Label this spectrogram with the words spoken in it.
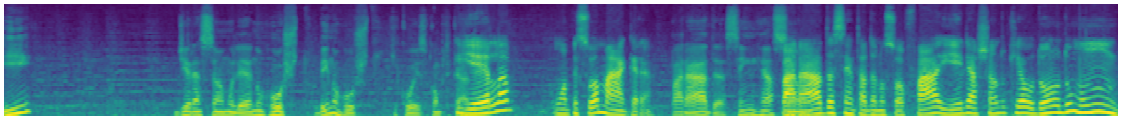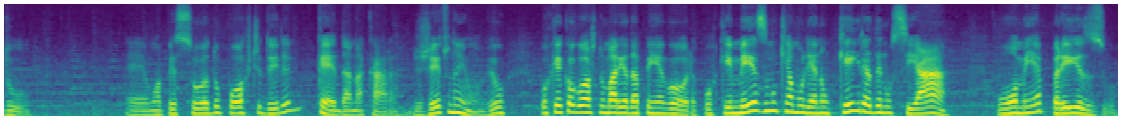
E direção à mulher no rosto, bem no rosto. Que coisa, complicado. E ela, uma pessoa magra, Parada, sem reação. parada, sentada no sofá e ele achando que é o dono do mundo. É uma pessoa do porte dele, ele quer dar na cara, de jeito nenhum, viu? Por que, que eu gosto do Maria da Penha agora? Porque mesmo que a mulher não queira denunciar, o homem é preso.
